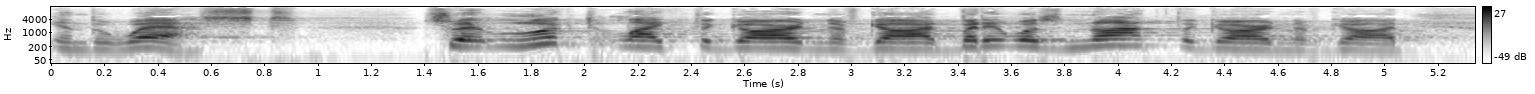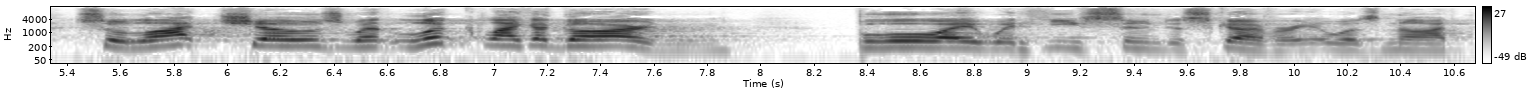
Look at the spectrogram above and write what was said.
in the west. So it looked like the garden of God, but it was not the garden of God. So Lot chose what looked like a garden. Boy, would he soon discover it was not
